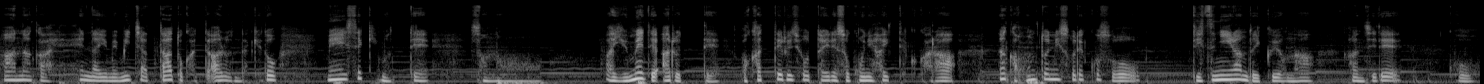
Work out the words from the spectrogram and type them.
あなんか変な夢見ちゃったとかってあるんだけど明晰夢ってそのあ夢であるって分かってる状態でそこに入ってくからなんか本当にそれこそディズニーランド行くような感じでこ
